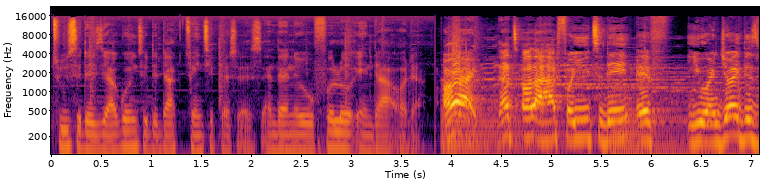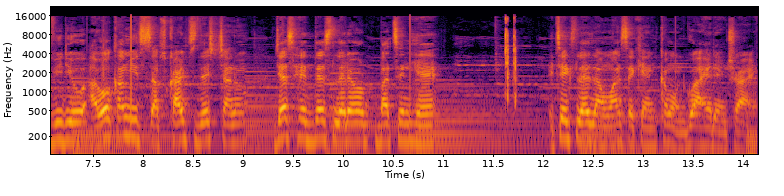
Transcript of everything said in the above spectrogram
two cedis, they are going to deduct 20 pesos, and then it will follow in that order. All right, that's all I had for you today. If you enjoyed this video, I welcome you to subscribe to this channel. Just hit this little button here. It takes less than one second. Come on, go ahead and try.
